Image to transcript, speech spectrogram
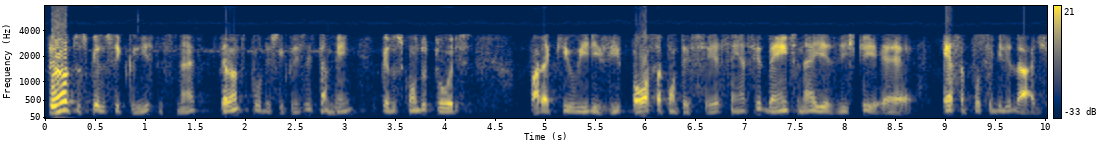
tanto pelos ciclistas, né, tanto pelos ciclistas e também pelos condutores, para que o ir e vir possa acontecer sem acidentes, né? E existe é, essa possibilidade,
